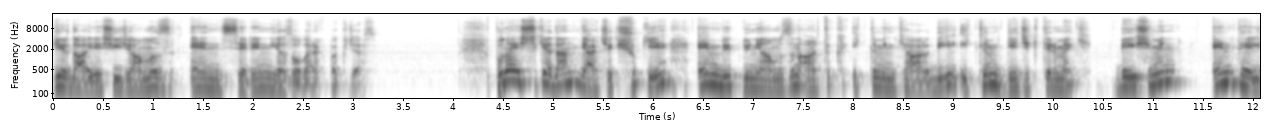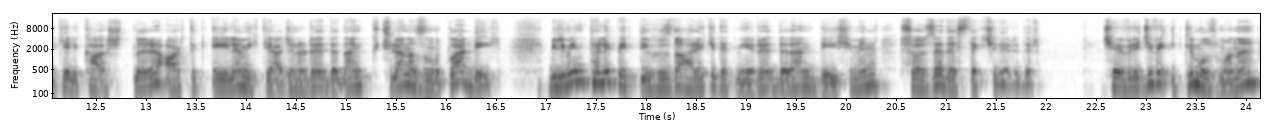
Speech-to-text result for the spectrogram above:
bir daha yaşayacağımız en serin yaz olarak bakacağız. Buna eşlik eden gerçek şu ki en büyük dünyamızın artık iklim inkarı değil iklim geciktirmek. Değişimin en tehlikeli karşıtları artık eylem ihtiyacını reddeden küçülen azınlıklar değil. Bilimin talep ettiği hızda hareket etmeyi reddeden değişimin sözde destekçileridir. Çevreci ve iklim uzmanı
